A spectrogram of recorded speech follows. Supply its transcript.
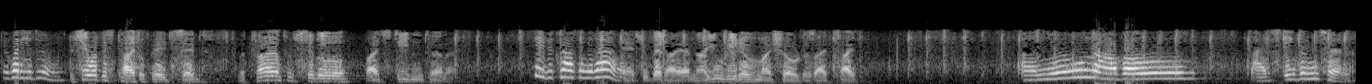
Hey, what are you doing? You see what this title page said? The Triumph of Sybil by Stephen Turner. Steve, you're crossing it out. Yes, you bet I am. Now, you read over my shoulder as I type. A new novel by Stephen Turner.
